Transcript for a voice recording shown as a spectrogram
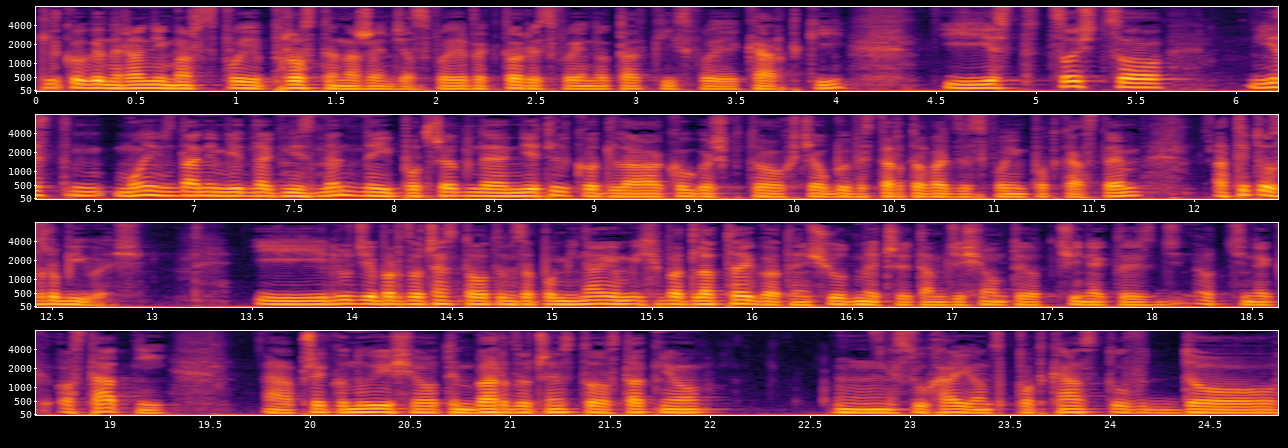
tylko generalnie masz swoje proste narzędzia, swoje wektory, swoje notatki, swoje kartki i jest coś, co jest moim zdaniem jednak niezbędne i potrzebne nie tylko dla kogoś, kto chciałby wystartować ze swoim podcastem, a ty to zrobiłeś. I ludzie bardzo często o tym zapominają, i chyba dlatego ten siódmy czy tam dziesiąty odcinek to jest odcinek ostatni, a przekonuję się o tym bardzo często ostatnio mm, słuchając podcastów do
